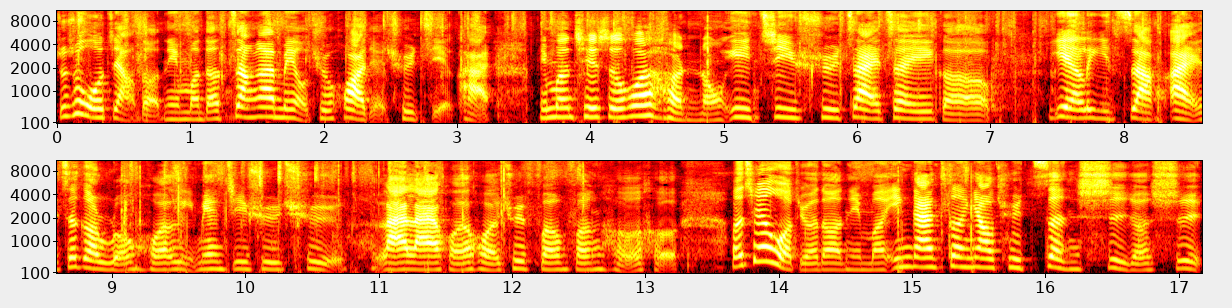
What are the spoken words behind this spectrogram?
就是我讲的，你们的障碍没有去化解、去解开，你们其实会很容易继续在这一个。业力障碍，这个轮回里面继续去来来回回去分分合合，而且我觉得你们应该更要去正视的是，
